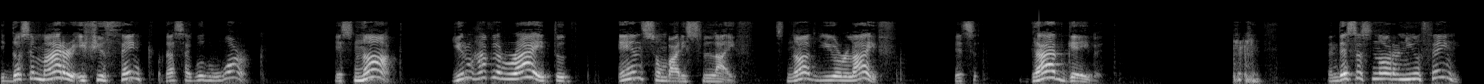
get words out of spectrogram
it doesn't matter if you think that's a good work. It's not. You don't have the right to end somebody's life. It's not your life. It's God gave it. and this is not a new thing.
